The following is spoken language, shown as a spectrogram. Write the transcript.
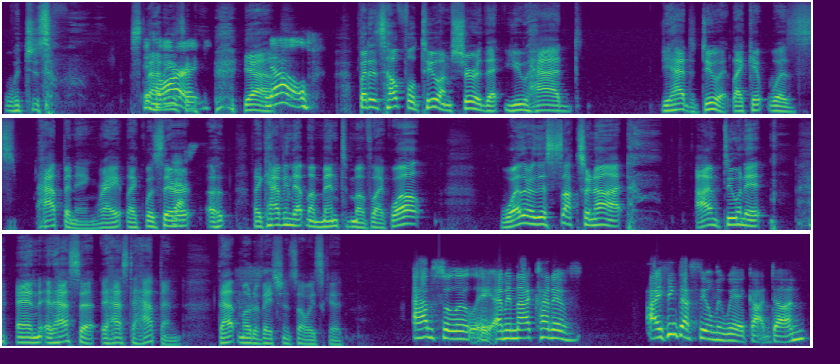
which is it's, it's hard easy. yeah no but it's helpful too, I'm sure that you had you had to do it. Like it was happening, right? Like was there yes. a, like having that momentum of like, well, whether this sucks or not, I'm doing it and it has to it has to happen. That motivation is always good. Absolutely. I mean that kind of I think that's the only way it got done.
